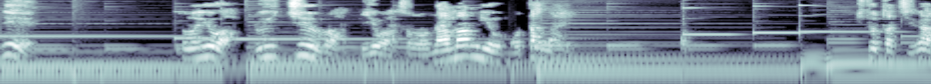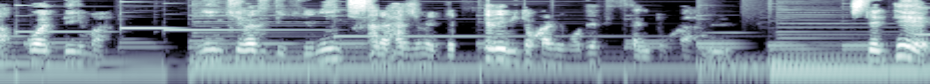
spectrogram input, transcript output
て、で、その要は VTuber って要はその生身を持たない人たちがこうやって今人気が出てきて認知され始めて、テレビとかにも出てきたりとかしてて、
